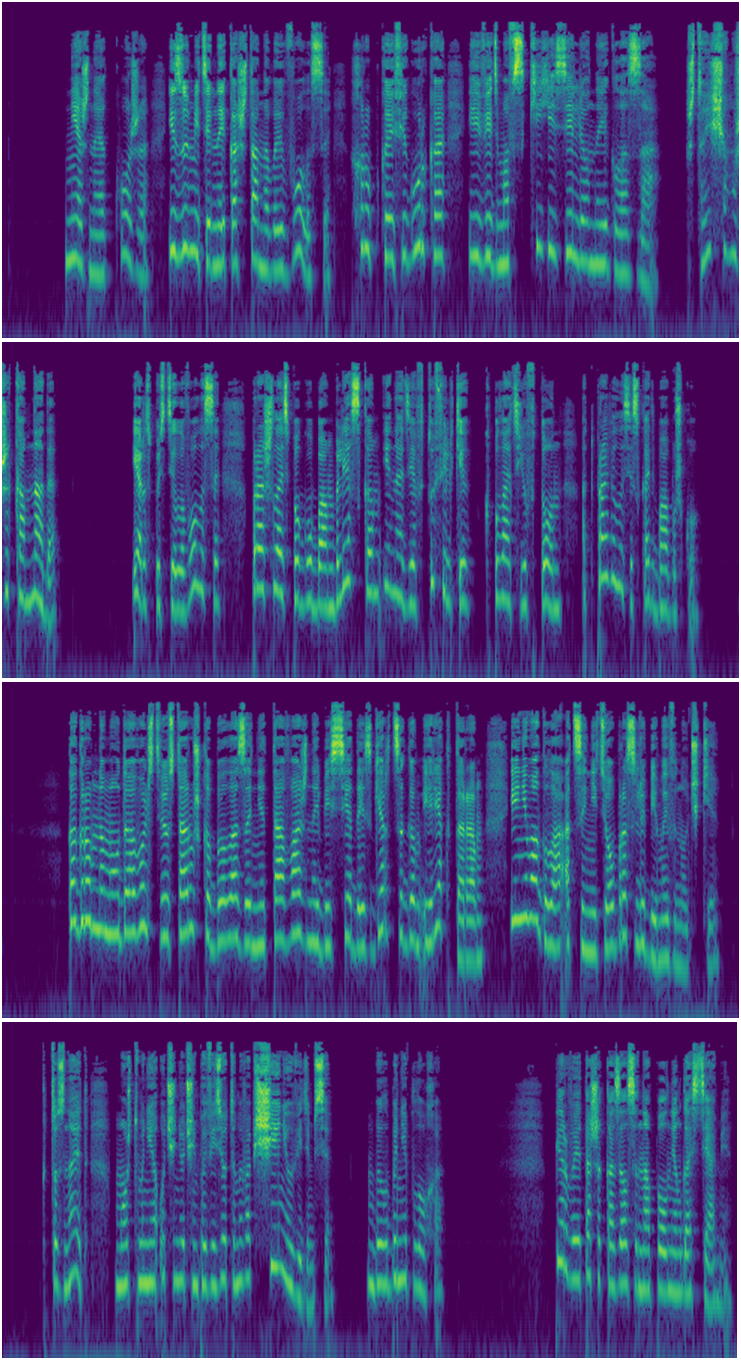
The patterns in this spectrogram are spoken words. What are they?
Нежная кожа, изумительные каштановые волосы, хрупкая фигурка и ведьмовские зеленые глаза. Что еще мужикам надо? — я распустила волосы, прошлась по губам блеском и, надев туфельки к платью в тон, отправилась искать бабушку. К огромному удовольствию старушка была занята важной беседой с герцогом и ректором и не могла оценить образ любимой внучки. Кто знает, может, мне очень-очень повезет, и мы вообще не увидимся. Было бы неплохо. Первый этаж оказался наполнен гостями.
